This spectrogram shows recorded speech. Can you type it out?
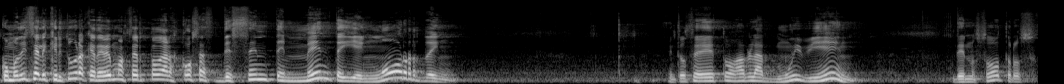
Como dice la Escritura, que debemos hacer todas las cosas decentemente y en orden. Entonces esto habla muy bien de nosotros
